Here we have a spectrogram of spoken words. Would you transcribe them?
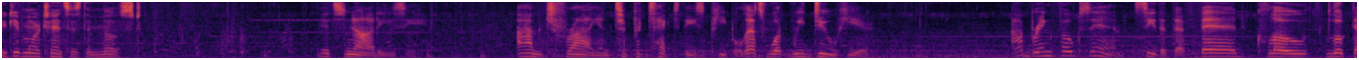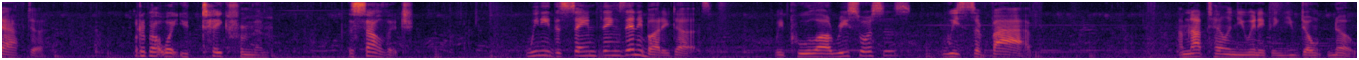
You give more chances than most. It's not easy. I'm trying to protect these people. That's what we do here. I bring folks in, see that they're fed, clothed, looked after. What about what you take from them? The salvage. We need the same things anybody does. We pool our resources, we survive. I'm not telling you anything you don't know.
